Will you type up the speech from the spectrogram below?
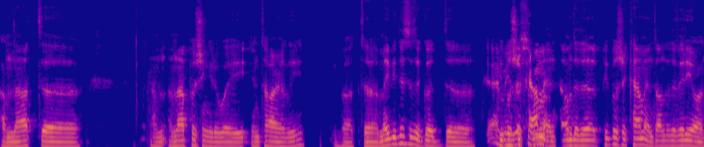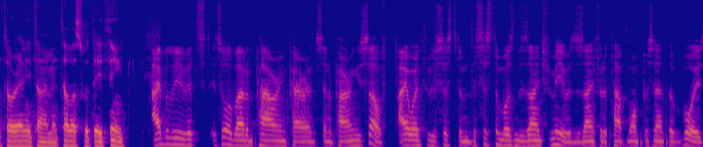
I'm not uh, I'm, I'm not pushing it away entirely but uh, maybe this is a good. Uh, yeah, people mean, should comment under the people should comment under the video on Torah anytime and tell us what they think. I believe it's it's all about empowering parents and empowering yourself. I went through the system. The system wasn't designed for me. It was designed for the top one percent of boys.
